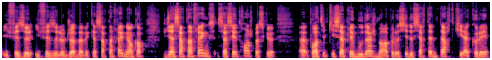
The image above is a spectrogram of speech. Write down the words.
il faisait, il faisait le job avec un certain flag. Mais encore, je dis un certain flag, c'est assez étrange parce que euh, pour un type qui s'appelait Bouddha, je me rappelle aussi de certaines tartes qu'il a collées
